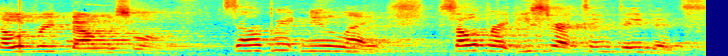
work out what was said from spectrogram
Celebrate boundless love. Celebrate new life. Celebrate Easter at St. David's.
